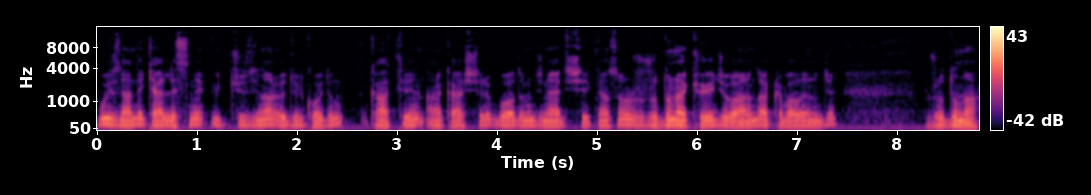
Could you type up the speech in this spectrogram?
Bu yüzden de kellesine 300 dinar ödül koydum. Katilin arkadaşları bu adamın cinayet işledikten sonra Ruduna köyü civarında akrabalarınca Ruduna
